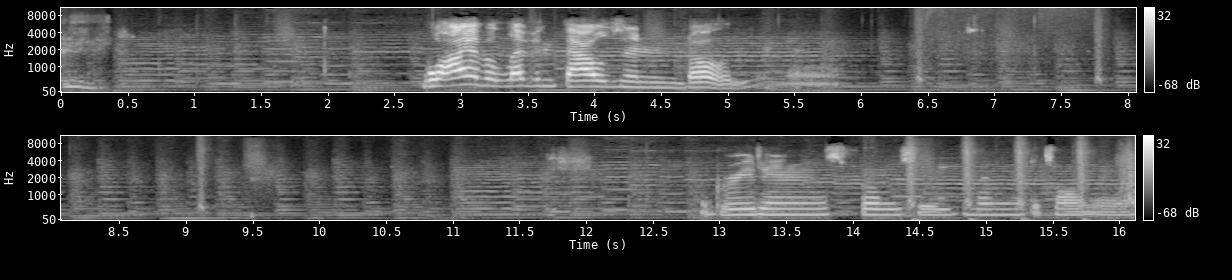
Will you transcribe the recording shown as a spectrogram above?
well, I have eleven thousand dollars right now. Greetings, fellow at the time.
